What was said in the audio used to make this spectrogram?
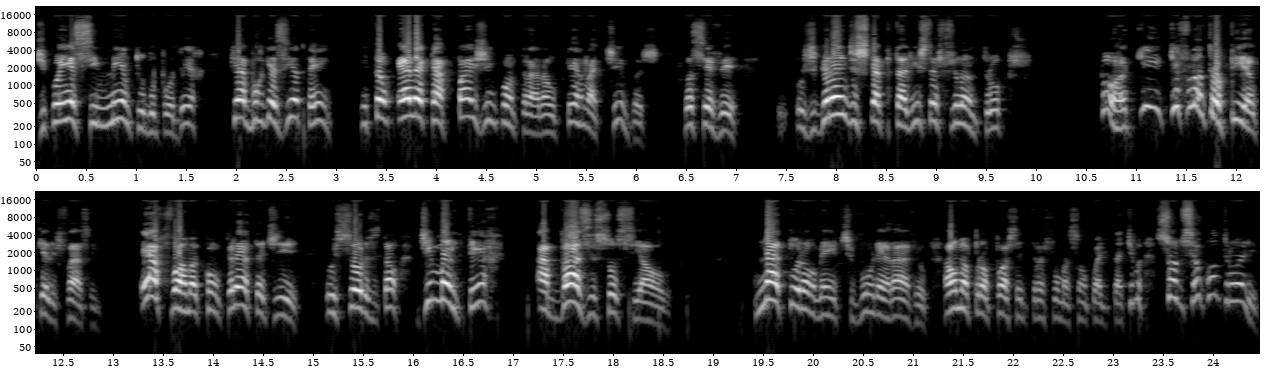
de conhecimento do poder que a burguesia tem. Então, ela é capaz de encontrar alternativas. Você vê os grandes capitalistas filantropos. Porra, que, que filantropia é o que eles fazem? É a forma concreta de os soros e tal, de manter a base social naturalmente vulnerável a uma proposta de transformação qualitativa sob seu controle.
